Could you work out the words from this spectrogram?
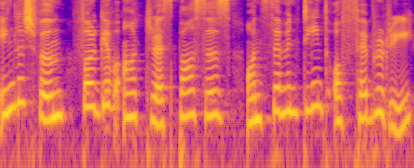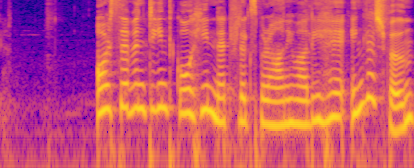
English film Forgive Our Trespasses on 17th of February और 17th को ही नेटफ्लिक्स पर आने वाली है English film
